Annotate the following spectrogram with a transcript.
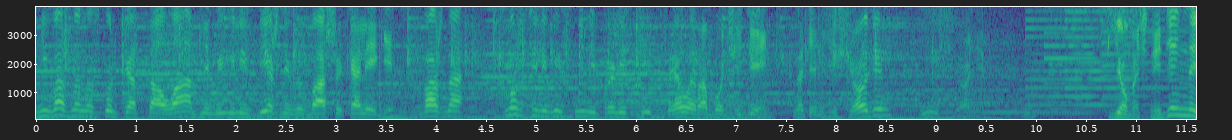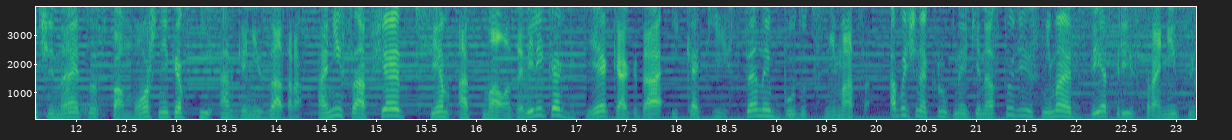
неважно, насколько талантливы или вежливы ваши коллеги, важно, сможете ли вы с ними провести целый рабочий день, затем еще один и еще один. Съемочный день начинается с помощников и организаторов. Они сообщают всем от мала до велика, где, когда и какие сцены будут сниматься. Обычно крупные киностудии снимают 2-3 страницы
